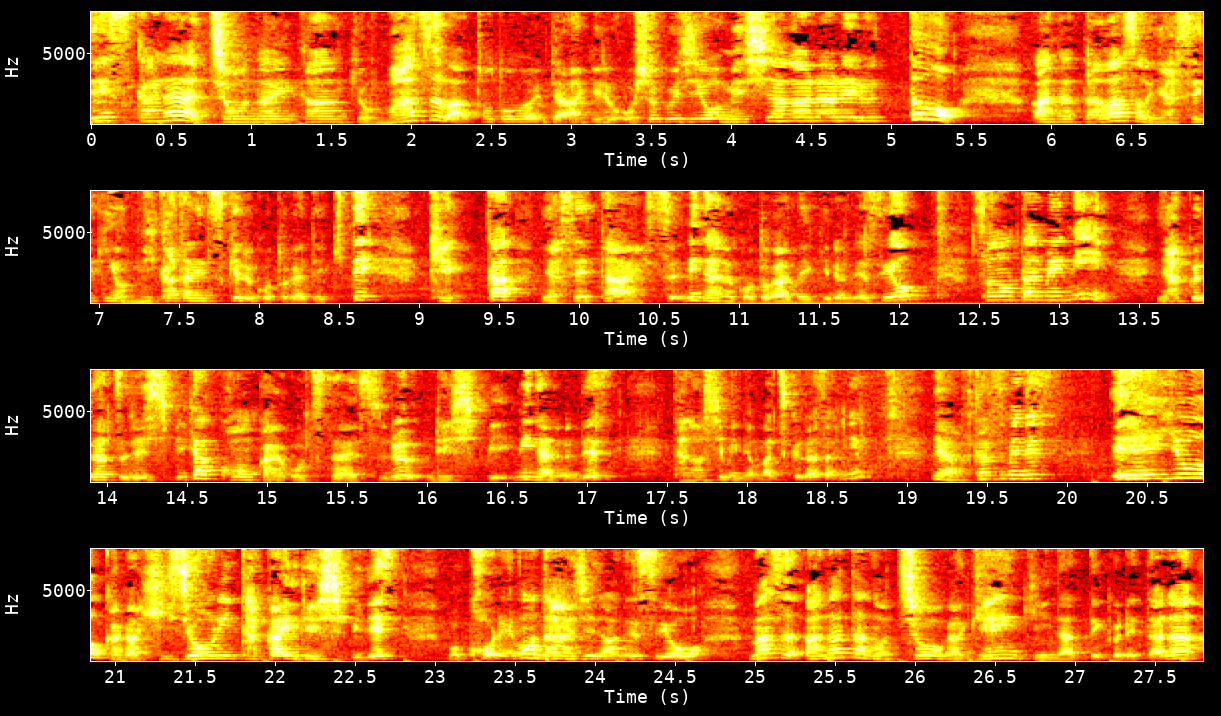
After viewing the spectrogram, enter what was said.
ですから腸内環境をまずは整えてあげるお食事を召し上がられるとあなたはその痩せ菌を味方につけることができて結果痩せ体質になることができるんですよ。そのために役立つレシピが今回お伝えするレシピになるんです。楽しみにお待ちくださいね。では2つ目です。栄養価が非常に高いレシピです。もうこれも大事なんですよ。まずあなたの腸が元気になってくれたら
